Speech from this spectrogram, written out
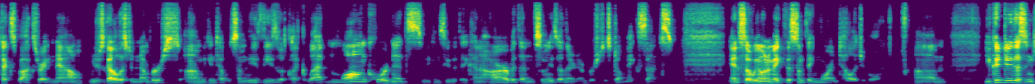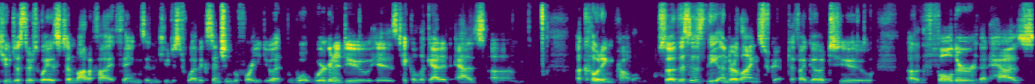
text box right now, we just got a list of numbers. Um, we can tell what some of these, these look like Latin long coordinates. We can see what they kind of are, but then some of these other numbers just don't make sense. And so we want to make this something more intelligible. Um, you could do this in QGIS. There's ways to modify things in the QGIS web extension before you do it. What we're going to do is take a look at it as um, a coding problem. So this is the underlying script. If I go to uh, the folder that has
